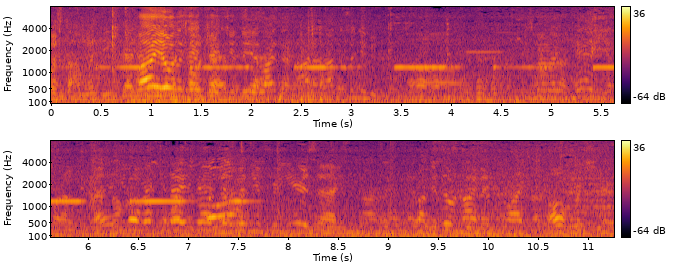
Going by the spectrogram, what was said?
was, I'm with these guys. Oh, you're I the told next case. you. You do you like them? I, don't, I haven't seen you before. He's got red hair. You You don't recognize me. I've been with you for years, Zach. You're still nice and Oh, for sure.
